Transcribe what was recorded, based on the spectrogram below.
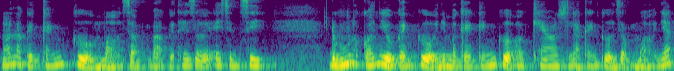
nó là cái cánh cửa mở rộng vào cái thế giới agency. Đúng là có nhiều cánh cửa nhưng mà cái cánh cửa account là cánh cửa rộng mở nhất.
